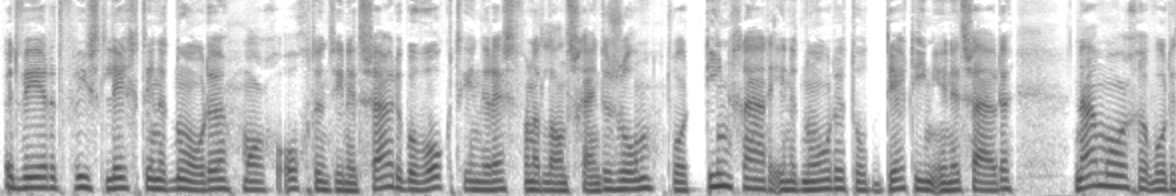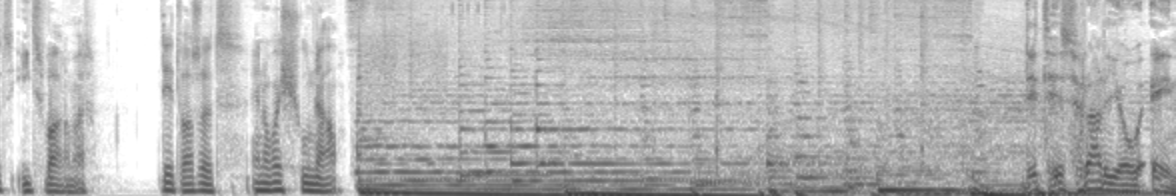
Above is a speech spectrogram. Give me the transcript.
Het weer, het vriest licht in het noorden. Morgenochtend in het zuiden bewolkt. In de rest van het land schijnt de zon. Het wordt 10 graden in het noorden tot 13 in het zuiden. Na morgen wordt het iets warmer. Dit was het NOS Journaal. Dit is Radio 1.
